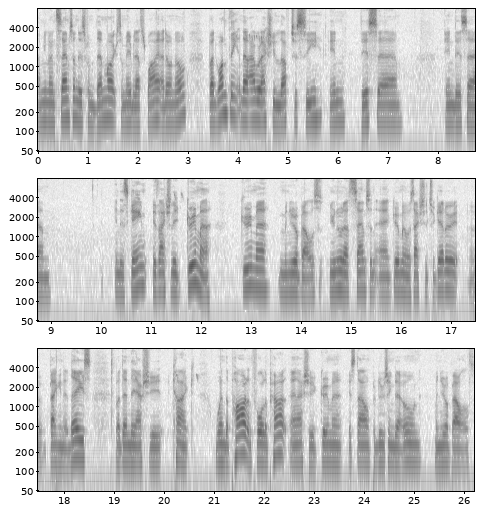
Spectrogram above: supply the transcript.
I mean, when Samson is from Denmark, so maybe that's why, I don't know. But one thing that I would actually love to see in this, um, in this, um, in this game is actually Guma, Guma manure barrels. You know that Samson and Guma was actually together uh, back in the days, but then they actually kind of went apart and fall apart, and actually Guma is now producing their own manure barrels,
